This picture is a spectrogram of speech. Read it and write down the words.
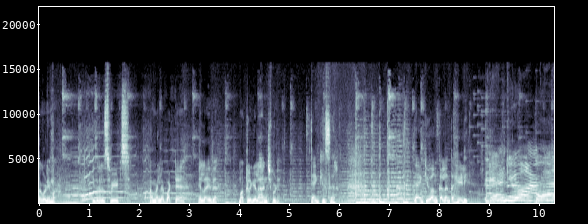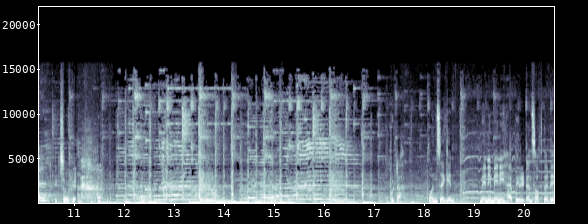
ತಗೊಳ್ಳಿಮ್ಮ ಇದರಲ್ಲಿ ಸ್ವೀಟ್ಸ್ ಆಮೇಲೆ ಬಟ್ಟೆ ಎಲ್ಲ ಇದೆ. ಮಕ್ಕಳಿಗೆಲ್ಲ ಹಂಚ್ಬಿಡಿ. Thank you sir thank you uncle ಅಂತ ಹೇಳಿ. ಇಟ್ಸ್ ಓಕೆ ಪುಟ once again many many happy returns of the day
